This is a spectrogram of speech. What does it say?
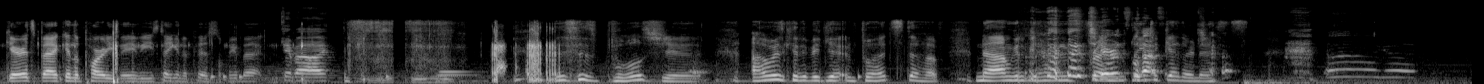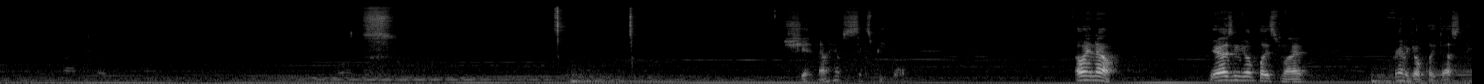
a. Garrett's back in the party, baby. He's taking a piss. I'll be back. Okay, bye. This is bullshit. I was gonna be getting butt stuff. Now I'm gonna be having Jared's friendly laughing. togetherness. Oh god. Shit, now we have six people. Oh wait, no. You guys can go play Smite. We're gonna go play Destiny.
